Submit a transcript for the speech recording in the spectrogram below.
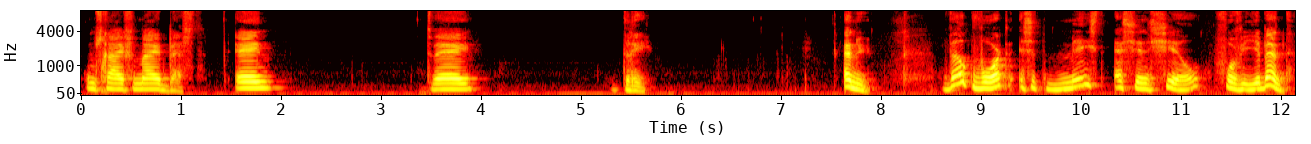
omschrijven mij het best. 1, 2, 3. En nu, welk woord is het meest essentieel voor wie je bent?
